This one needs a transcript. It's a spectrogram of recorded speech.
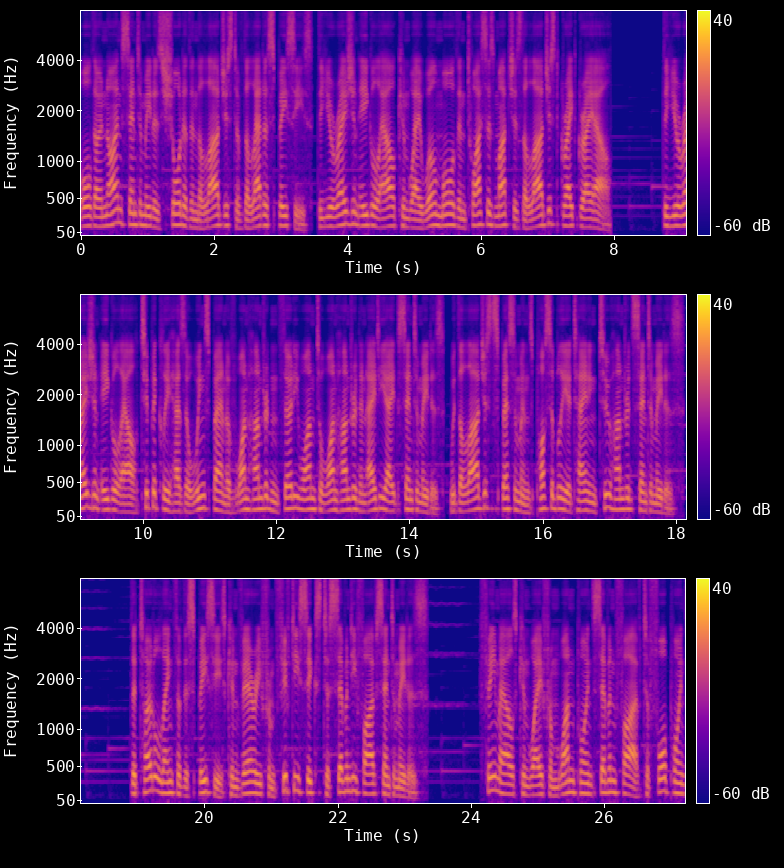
although 9 cm shorter than the largest of the latter species, the Eurasian eagle owl can weigh well more than twice as much as the largest great grey owl. The Eurasian eagle owl typically has a wingspan of 131 to 188 cm, with the largest specimens possibly attaining 200 cm. The total length of the species can vary from 56 to 75 centimeters. Females can weigh from 1.75 to 4.6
